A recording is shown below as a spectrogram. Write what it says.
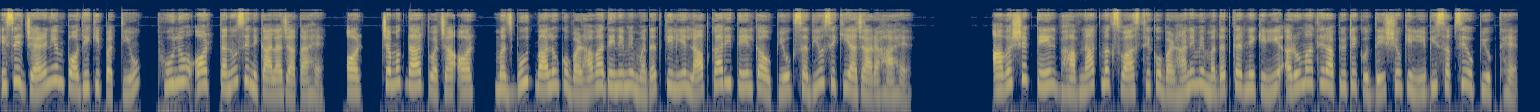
इसे जेरेनियम पौधे की पत्तियों, फूलों और तनों से निकाला जाता है और चमकदार त्वचा और मज़बूत बालों को बढ़ावा देने में मदद के लिए लाभकारी तेल का उपयोग सदियों से किया जा रहा है। आवश्यक तेल भावनात्मक स्वास्थ्य को बढ़ाने में मदद करने के लिए अरोमाथेराप्यूटिक उद्देश्यों के लिए भी सबसे उपयुक्त है।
